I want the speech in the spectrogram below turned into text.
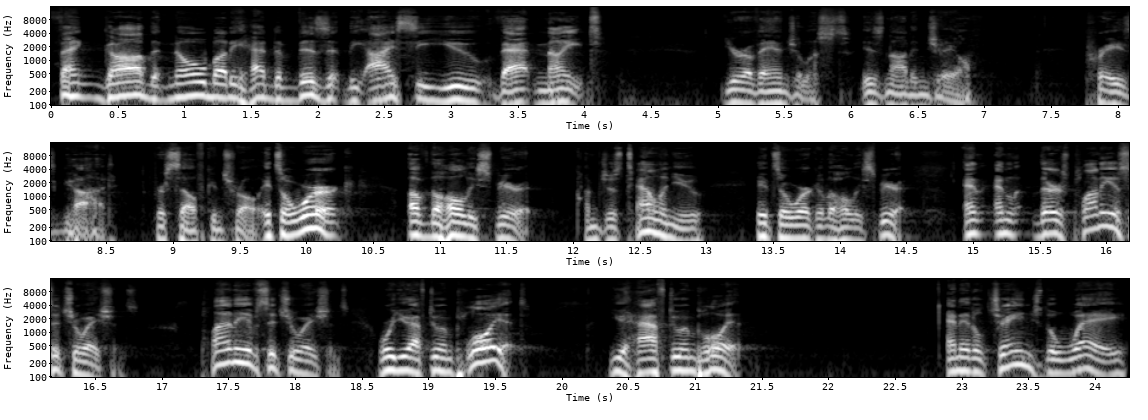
Thank God that nobody had to visit the ICU that night. Your evangelist is not in jail. Praise God for self control. It's a work of the Holy Spirit. I'm just telling you, it's a work of the Holy Spirit. And, and there's plenty of situations, plenty of situations where you have to employ it. You have to employ it. And it'll change the way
